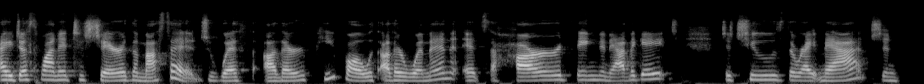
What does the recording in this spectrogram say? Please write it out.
I just wanted to share the message with other people, with other women. It's a hard thing to navigate to choose the right match and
